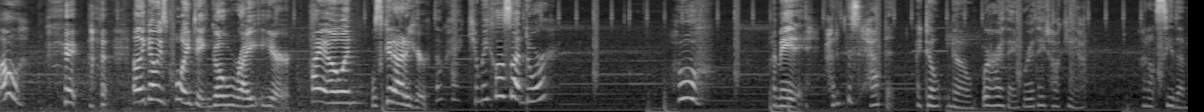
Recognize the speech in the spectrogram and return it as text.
Oh. I like how he's pointing. Go right here. Hi, Owen. Let's get out of here. Okay, can we close that door? Whew. I made it. How did this happen? I don't know. Where are they? Where are they talking at? I don't see them.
